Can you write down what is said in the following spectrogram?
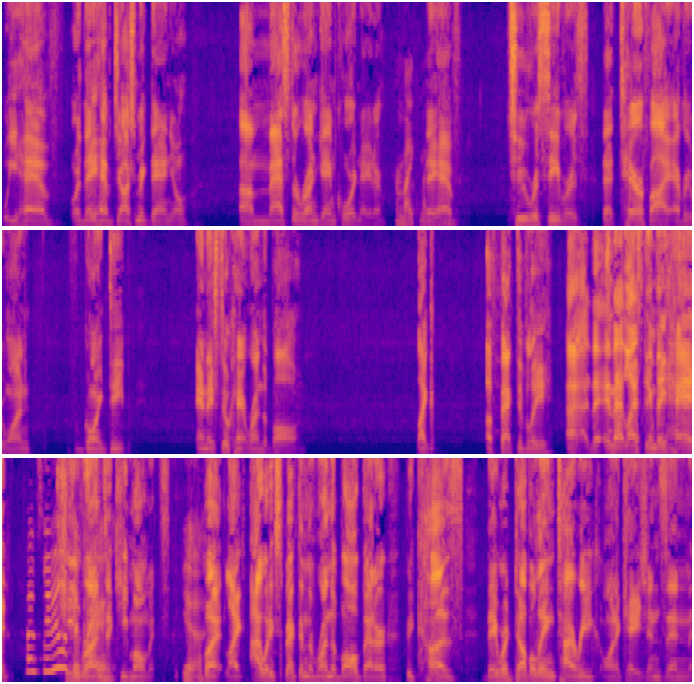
we have or they have Josh McDaniel, um, master run game coordinator. Or Mike. Mike They have two receivers that terrify everyone going deep, and they still can't run the ball. Like effectively, uh, th- in that last game, they had I'd say they key looked runs at key moments. Yeah. But like I would expect them to run the ball better because they were doubling Tyreek on occasions and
